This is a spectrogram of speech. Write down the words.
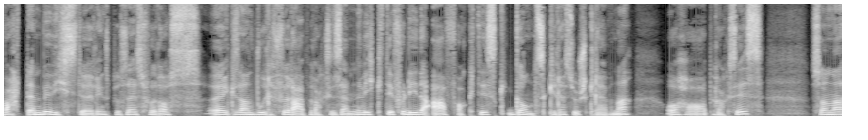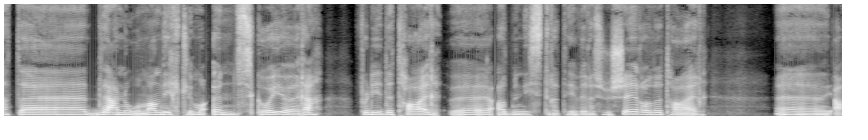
vært en bevisstgjøringsprosess for oss. Eh, Ikke sant? Hvorfor er praksisemne viktig? Fordi det er faktisk ganske ressurskrevende å ha praksis. Sånn at eh, det er noe man virkelig må ønske å gjøre. Fordi det tar administrative ressurser, og det tar Ja,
